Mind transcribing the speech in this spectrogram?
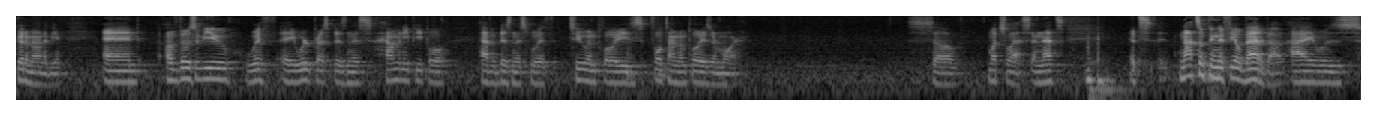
good amount of you. And of those of you with a WordPress business, how many people have a business with two employees, full-time employees or more? So much less, and that's it's not something to feel bad about. I was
